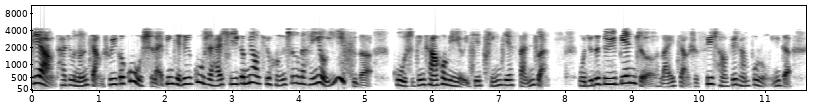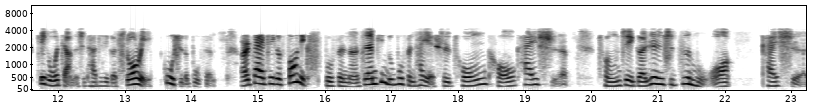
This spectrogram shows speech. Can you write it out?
这样他就能讲出一个故事来，并且这个故事还是一个妙趣横生的、很有意思的故事。经常后面有一些情节反转，我觉得对于编者来讲是非常非常不容易的。这个我讲的是他的这个 story 故事的部分，而在这个 phonics 部分呢，自然拼读部分，它也是从头开始，从这个认识字母。开始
